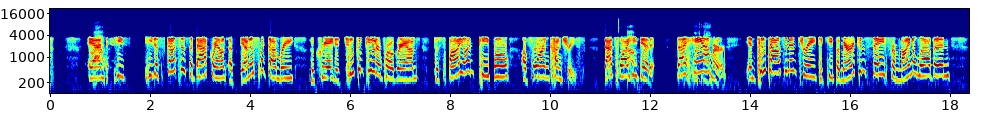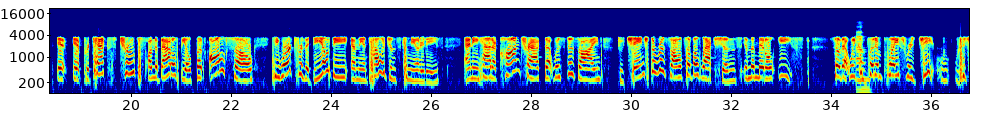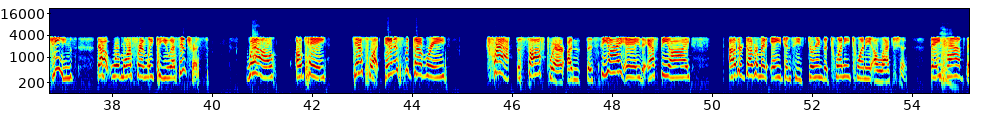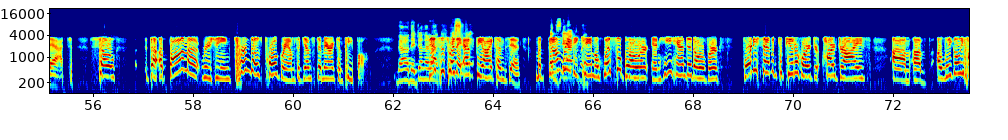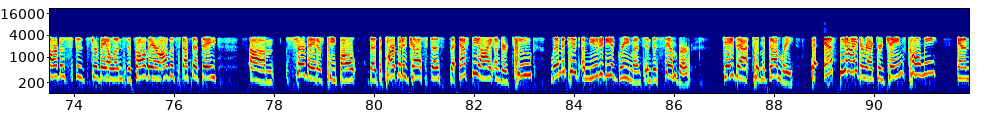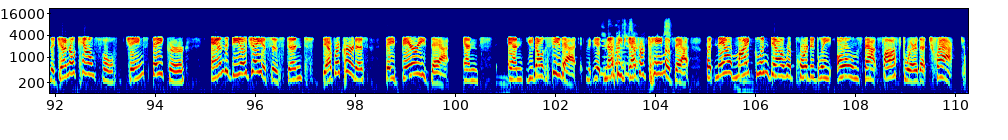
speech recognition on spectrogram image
and Wow. he's he discusses the background of Dennis Montgomery, who created two computer programs to spy on people of foreign countries. That's why he did it. The hammer in 2003 to keep Americans safe from 9/11. It it protects troops on the battlefield, but also he worked for the DoD and the intelligence communities, and he had a contract that was designed to change the results of elections in the Middle East, so that we could Um. put in place regi- regimes that were more friendly to U.S. interests. Well, okay, guess what? Dennis Montgomery tracked the software on the CIA, the FBI, other government agencies during the 2020 election. They hmm. have that. So the Obama regime turned those programs against American people. No, they've done that. This right. is where the FBI comes in. Montgomery Exactly. became a whistleblower, and he handed over 47 computer hard, hard drives um, of illegally harvested surveillance. It's all there, all the stuff that they um, surveyed of people. The Department of Justice, the FBI, under two limited immunity agreements in December, gave that to Montgomery. The FBI director, James Comey, and the general counsel, James Baker, and the DOJ assistant, Deborah Curtis, they buried that. And and you don't see that. It, nothing ever came of that. But now Mike Lindell reportedly owns that software that tracked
